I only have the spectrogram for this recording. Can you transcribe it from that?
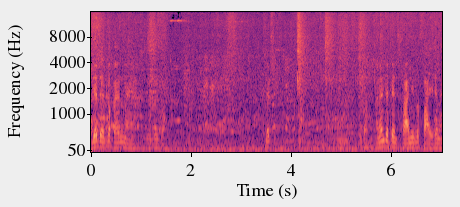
เดี๋ยวเดินเข้าไปข้างในเดี๋ยวดูก่อนเล็กอันนั้นจะเป็นสถานีรถไฟใช่ไหม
